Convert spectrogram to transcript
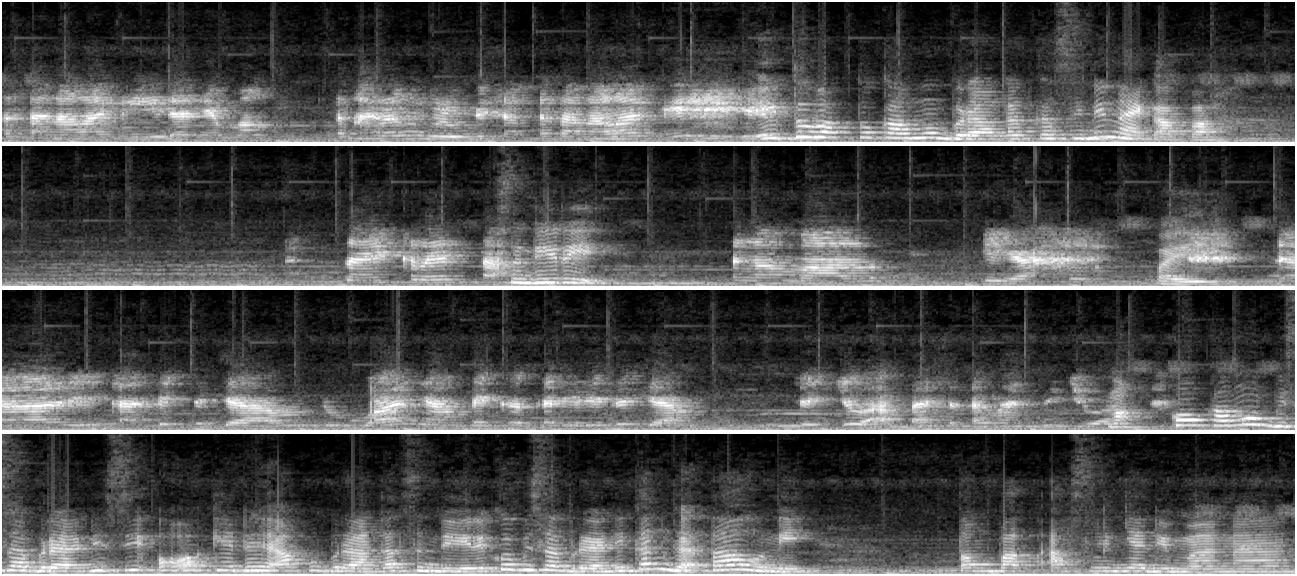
ke sana lagi dan emang sekarang belum bisa ke sana lagi Itu waktu kamu berangkat ke sini naik apa? naik kereta Sendiri. tengah malam iya Baik. dari Tasik itu jam 2 nyampe ke Kediri itu jam 7 apa setengah 7 Mak, kok kamu bisa berani sih? Oh oke deh, aku berangkat sendiri. Kok bisa berani kan nggak tahu nih tempat aslinya di mana.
